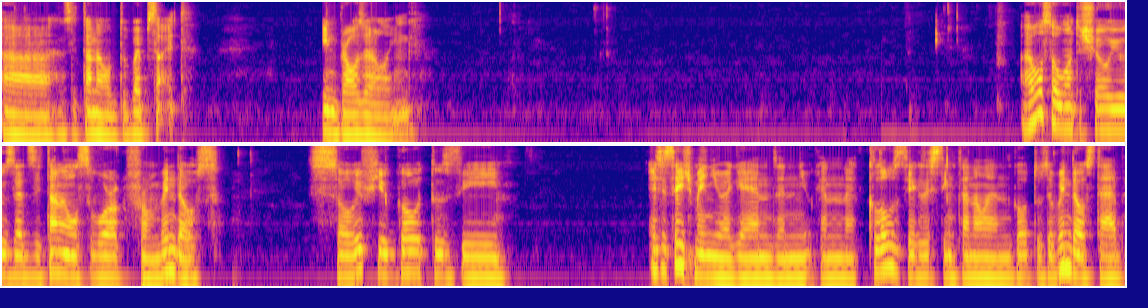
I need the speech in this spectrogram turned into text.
uh, the tunneled website in Browserling. I also want to show you that the tunnels work from Windows so if you go to the SSH menu again then you can close the existing tunnel and go to the Windows tab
